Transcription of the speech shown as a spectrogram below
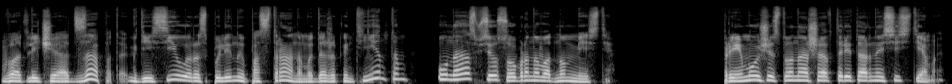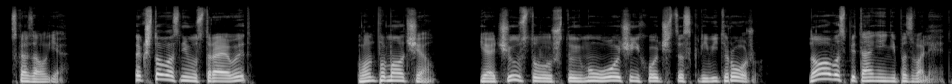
В отличие от Запада, где силы распылены по странам и даже континентам, у нас все собрано в одном месте. «Преимущество нашей авторитарной системы», — сказал я. «Так что вас не устраивает?» Он помолчал. Я чувствовал, что ему очень хочется скривить рожу, но воспитание не позволяет.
